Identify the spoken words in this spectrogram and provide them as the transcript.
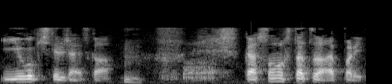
いい動きしてるじゃないですか。うん。だからその2つはやっぱり、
